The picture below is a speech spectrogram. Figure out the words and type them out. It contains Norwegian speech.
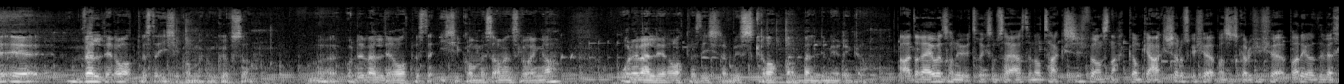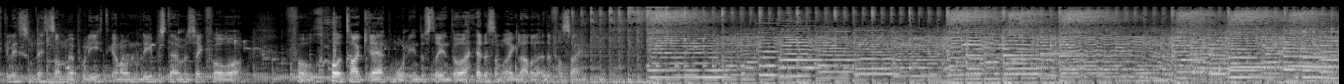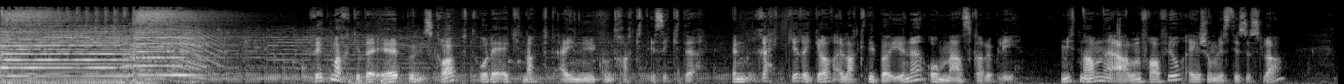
Det er veldig rart hvis det ikke kommer konkurser. Og det er veldig rart hvis det ikke kommer sammenslåinger. Og det er veldig rart hvis det ikke blir skrapa veldig mye rigger. Ja, Det er jo et sånt uttrykk som sier at når taxisjåføren snakker om hvilke aksjer du skal kjøpe, så skal du ikke kjøpe dem. Og det virker liksom litt sånn med politikerne når de bestemmer seg for å, for å ta grep om oljeindustrien. Da er det som regel allerede for seint. Riggmarkedet er bunnskrapt, og det er knapt en ny kontrakt i sikte. En rekke rigger er lagt i bøyene, og mer skal det bli. Mitt navn er Erlend Frafjord, jeg er journalist i Sysla.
